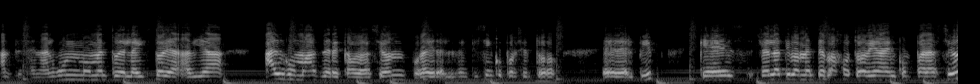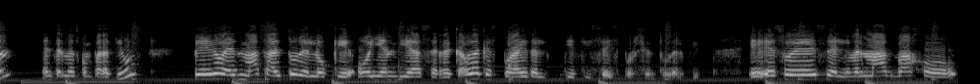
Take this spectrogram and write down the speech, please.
antes en algún momento de la historia había algo más de recaudación, por ahí del 25% eh, del PIB, que es relativamente bajo todavía en comparación, en términos comparativos, pero es más alto de lo que hoy en día se recauda, que es por ahí del 16% del PIB. Eh, eso es el nivel más bajo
